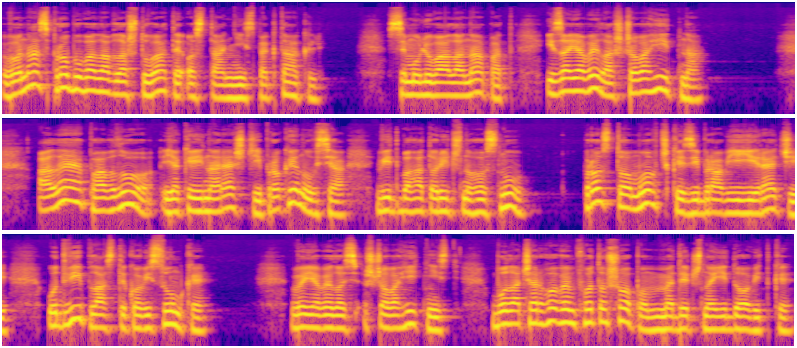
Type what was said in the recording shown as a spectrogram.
вона спробувала влаштувати останній спектакль, симулювала напад і заявила, що вагітна. Але Павло, який нарешті прокинувся від багаторічного сну, просто мовчки зібрав її речі у дві пластикові сумки. Виявилось, що вагітність була черговим фотошопом медичної довідки.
